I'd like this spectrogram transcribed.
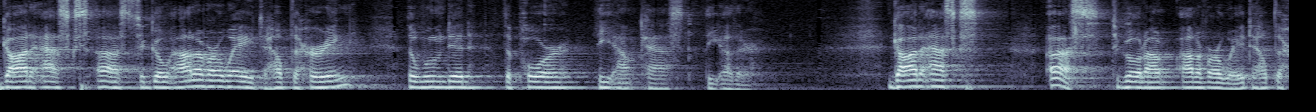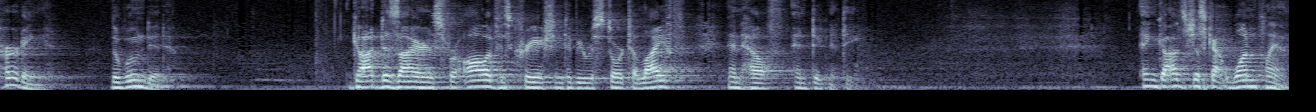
God asks us to go out of our way to help the hurting, the wounded, the poor, the outcast, the other. God asks us to go out, out of our way to help the hurting, the wounded. God desires for all of his creation to be restored to life and health and dignity. And God's just got one plan.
